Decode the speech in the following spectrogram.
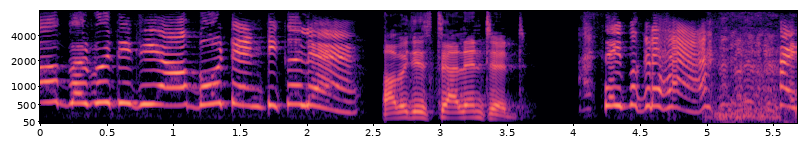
आप बरबूती जी आप बहुत टेंटिकल हैं। भाभी जी टैलेंटेड सही पकड़े हैं। हाय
